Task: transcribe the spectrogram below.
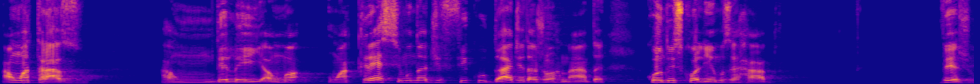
Há um atraso, há um delay, há uma, um acréscimo na dificuldade da jornada quando escolhemos errado. Vejam,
